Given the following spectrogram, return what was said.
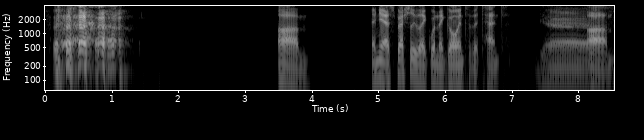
um, and yeah, especially like when they go into the tent. yes. Um,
